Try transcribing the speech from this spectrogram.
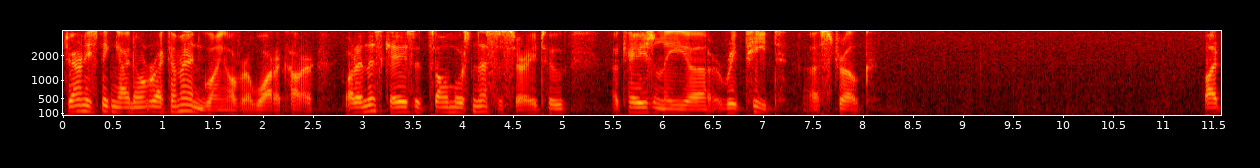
Generally speaking, I don't recommend going over a watercolor, but in this case, it's almost necessary to occasionally uh, repeat a stroke. But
